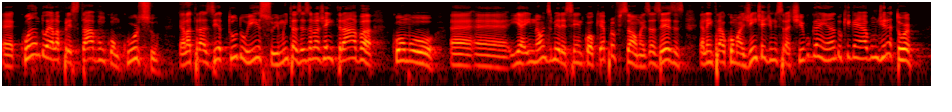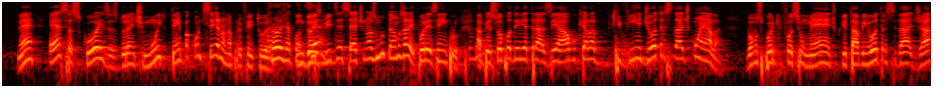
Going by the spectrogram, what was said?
É, quando ela prestava um concurso, ela trazia tudo isso e muitas vezes ela já entrava como é, é, e aí não desmerecendo qualquer profissão, mas às vezes ela entrava como agente administrativo ganhando o que ganhava um diretor. Né? Essas coisas, durante muito tempo, aconteceram na prefeitura. Parou de em acontecer? 2017, nós mudamos a lei. Por exemplo, a pessoa poderia trazer algo que, ela, que vinha de outra cidade com ela. Vamos supor que fosse um médico que estava em outra cidade já,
